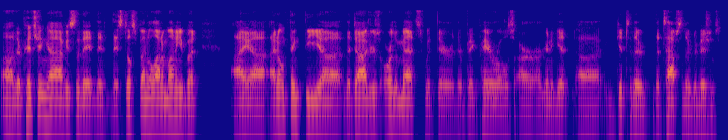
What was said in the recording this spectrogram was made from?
their pitching. obviously, they, they they still spend a lot of money, but I uh, I don't think the uh, the Dodgers or the Mets with their their big payrolls are are going to get uh, get to their the tops of their divisions.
